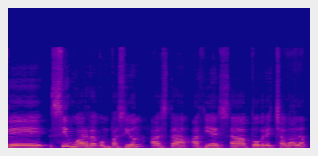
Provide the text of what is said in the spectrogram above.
que sí guarda compasión hasta hacia esa pobre chavala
